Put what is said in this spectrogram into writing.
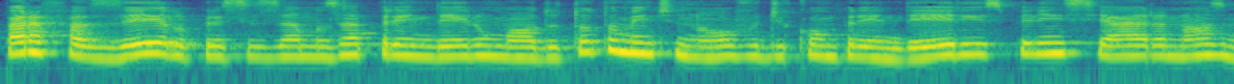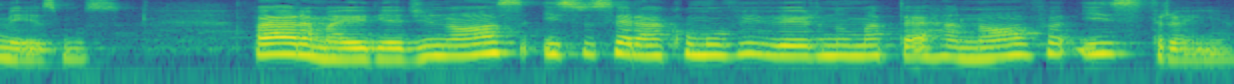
Para fazê-lo, precisamos aprender um modo totalmente novo de compreender e experienciar a nós mesmos. Para a maioria de nós, isso será como viver numa terra nova e estranha.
